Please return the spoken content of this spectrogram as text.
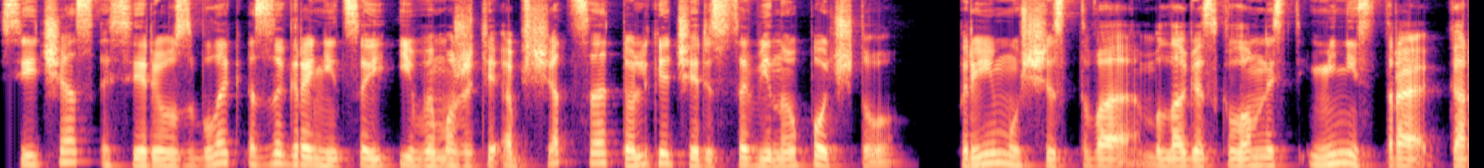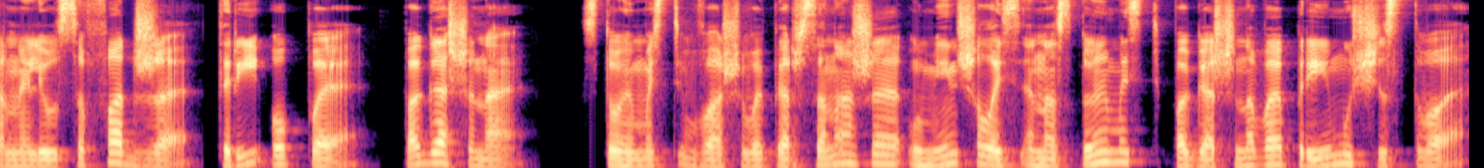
Сейчас Сириус Блэк за границей, и вы можете общаться только через Савиную почту. Преимущество – благосклонность министра Корнелиуса Фаджа, 3 ОП, погашена. Стоимость вашего персонажа уменьшилась на стоимость погашенного преимущества.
